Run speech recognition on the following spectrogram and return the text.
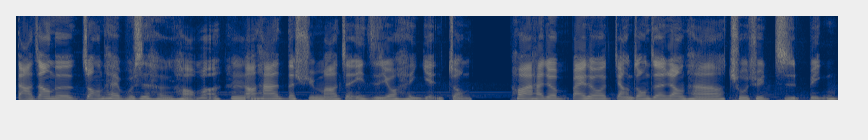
打仗的状态不是很好嘛，嗯、然后她的荨麻疹一直又很严重，后来他就拜托蒋中正让他出去治病，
